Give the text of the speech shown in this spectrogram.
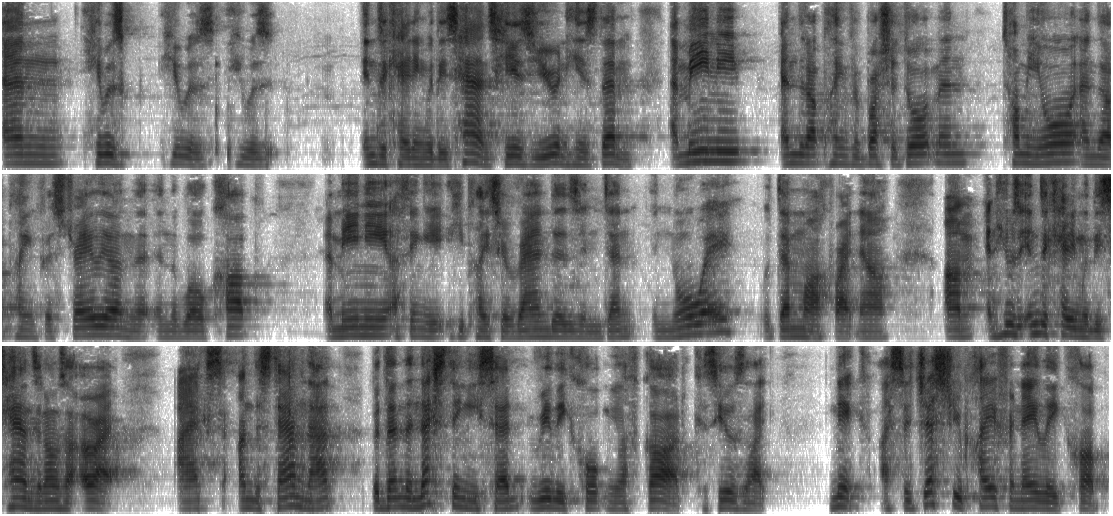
And he was he was he was indicating with his hands, here's you and here's them. Amini ended up playing for Borussia Dortmund. Tommy Oar ended up playing for Australia in the in the World Cup. Amini, I think he, he plays for Randers in Den- in Norway or Denmark right now. Um, and he was indicating with his hands, and I was like, all right, I understand that. But then the next thing he said really caught me off guard because he was like, Nick, I suggest you play for an A League club.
